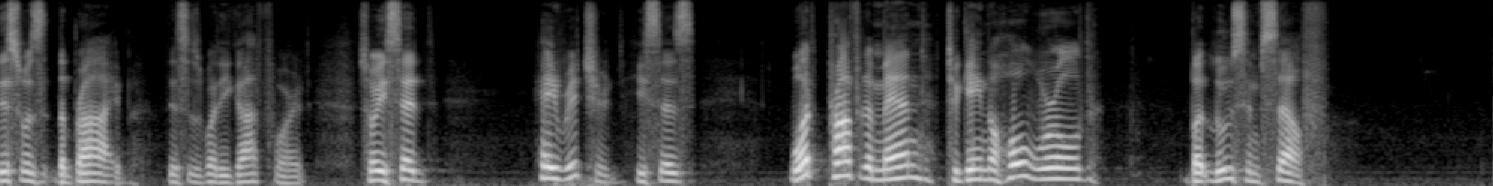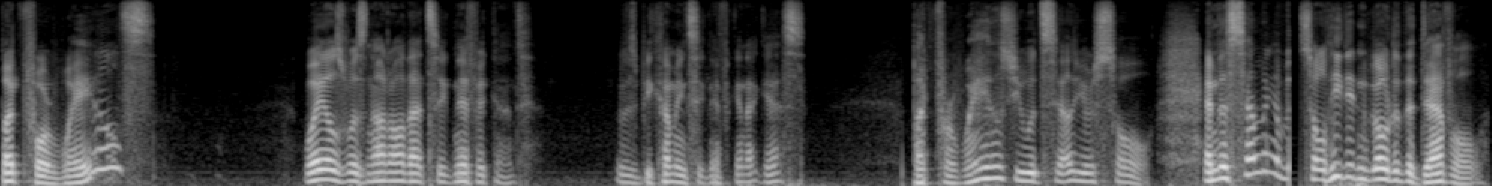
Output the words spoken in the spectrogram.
This was the bribe. this is what he got for it. So he said, Hey, Richard, he says, What profit a man to gain the whole world but lose himself? But for Wales? Wales was not all that significant. It was becoming significant, I guess. But for Wales, you would sell your soul. And the selling of his soul, he didn't go to the devil,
